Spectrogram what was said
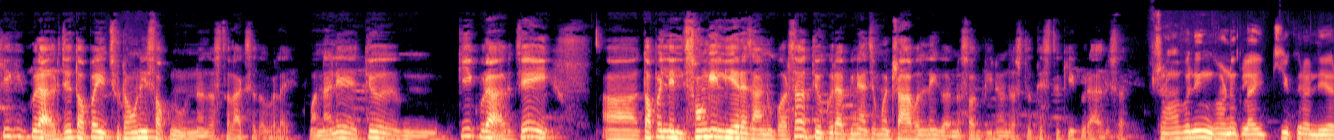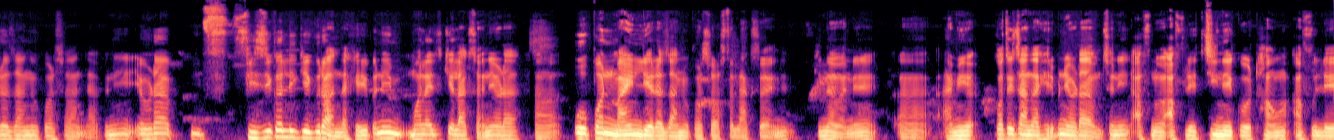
के के कुराहरू चाहिँ तपाईँ छुट्याउनै सक्नुहुन्न जस्तो लाग्छ तपाईँलाई? भन्नाले त्यो के कुराहरू चाहिँ तपाईँले सँगै लिएर जानुपर्छ? त्यो कुरा बिना चाहिँ म ट्राभल नै गर्न सक्दिनँ जस्तो त्यस्तो के कुराहरू छ? ट्राभलिङ गर्नुको लागि के कुरा लिएर जानुपर्छ भन्दा पनि एउटा फिजिकल्ली के कुरा भन्दाखेरि पनि मलाई के लाग्छ भने एउटा ओपन माइन्ड लिएर जानुपर्छ जस्तो लाग्छ होइन। किनभने हामी कतै जाँदाखेरि पनि एउटा हुन्छ नि आफ्नो आफूले चिनेको ठाउँ आफूले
